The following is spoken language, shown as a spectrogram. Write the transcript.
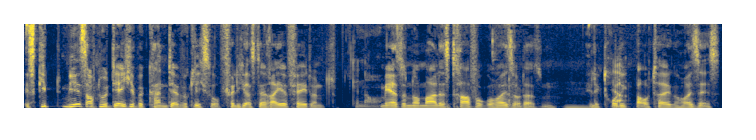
es gibt, mir ist auch nur der hier bekannt, der wirklich so völlig aus der Reihe fällt und Genau. mehr so ein normales Trafo-Gehäuse oder so ein Elektronikbauteilgehäuse ist.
